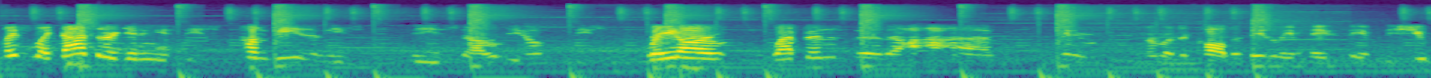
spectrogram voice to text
places like that that are getting these these Humvees and these these uh, you know these radar weapons. The, the uh, uh, I can't remember what they're called, but basically they, they, they shoot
